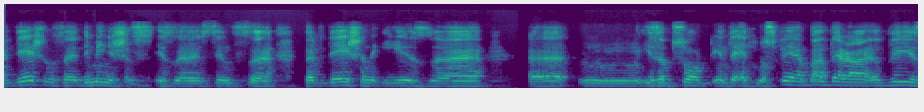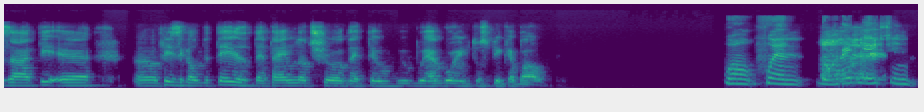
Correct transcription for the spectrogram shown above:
radiation uh, diminishes is, uh, since uh, the radiation is uh, uh, mm, is absorbed in the atmosphere. But there are these are uh, physical details that I'm not sure that we are going to speak about. Well, when the radiation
